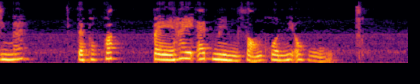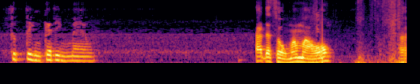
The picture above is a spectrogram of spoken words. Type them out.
จริงไหมแต่พอควักเปย์ให้แอดมินสองคนนี่โอ้โห สุดติ่งกระดิ่งแมว ถ้าจะส่งมาเหมาเอ่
